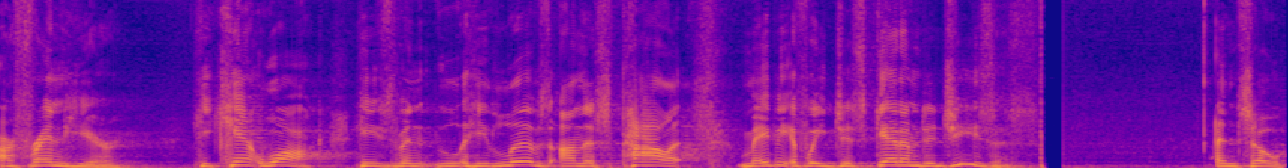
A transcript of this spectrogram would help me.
our friend here he can't walk. He's been, he lives on this pallet. Maybe if we just get him to Jesus. And so,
